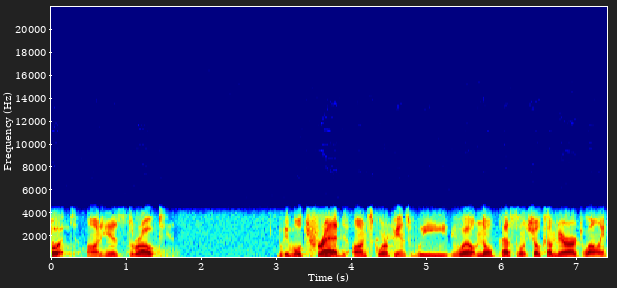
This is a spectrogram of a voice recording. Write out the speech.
foot on his throat. We will tread on scorpions. We will, no pestilence shall come near our dwelling.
